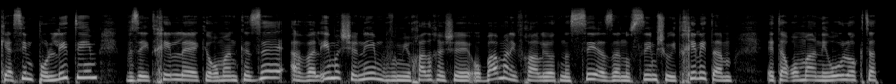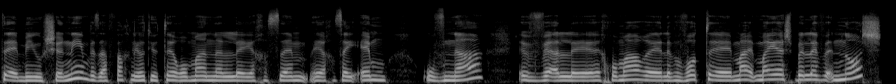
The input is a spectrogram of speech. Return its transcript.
כעסים פוליטיים, וזה התחיל כרומן כזה, אבל עם השנים, ובמיוחד אחרי שאובמה נבחר להיות נשיא, אז הנושאים שהוא התחיל איתם את הרומן נראו לו קצת מיושנים, וזה הפך להיות יותר רומן על יחסי, יחסי אם ובנה, ועל, איך הוא אמר, לבבות, מה, מה יש בלב אנוש,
